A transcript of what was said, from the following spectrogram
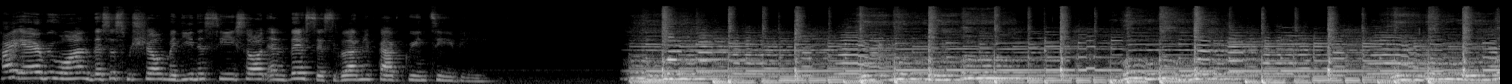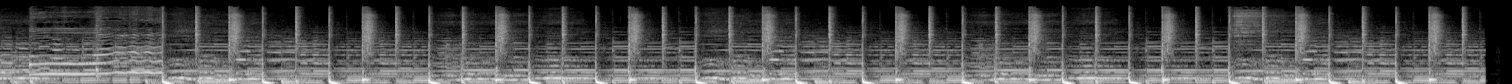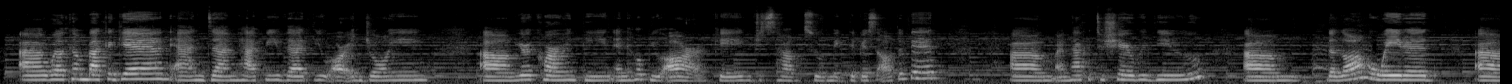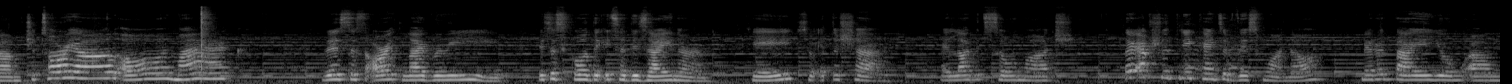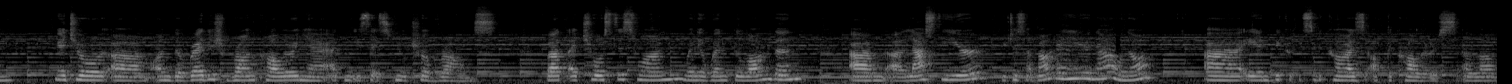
Hi everyone, this is Michelle Medina Season and this is Glamour Fab Queen TV. Again and I'm happy that you are enjoying um, your quarantine and I hope you are okay? You just have to make the best out of it. Um, I'm happy to share with you um, the long-awaited um, tutorial on Mac. This is art library. This is called the It's a Designer okay? So ito siya. I love it so much. There are actually three kinds of this one no? Meron tayo yung um, medyo um, on the reddish brown color niya at yung isa is neutral browns. But I chose this one when I went to London um, uh, last year, which is about a year now, no? Uh, and it's because of the colors. I love,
